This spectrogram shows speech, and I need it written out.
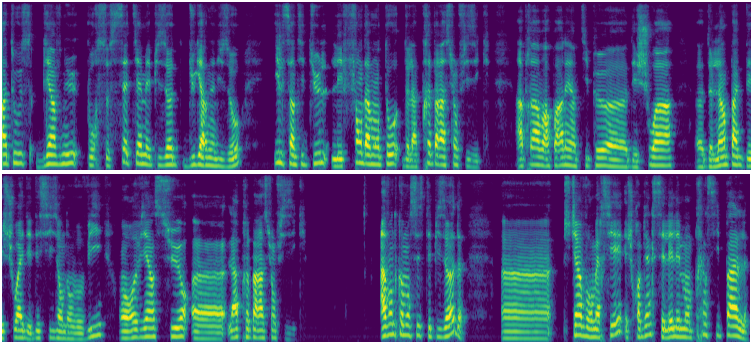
à tous, bienvenue pour ce septième épisode du Gardien Zoo. Il s'intitule Les fondamentaux de la préparation physique. Après avoir parlé un petit peu euh, des choix, euh, de l'impact des choix et des décisions dans vos vies, on revient sur euh, la préparation physique. Avant de commencer cet épisode, je tiens à vous remercier et je crois bien que c'est l'élément principal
